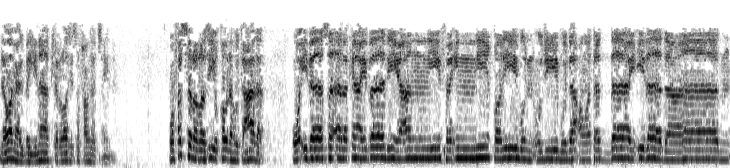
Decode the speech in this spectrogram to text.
لوامع البينات للرازي صفحة 91 وفسر الرازي قوله تعالى وإذا سألك عبادي عني فإني قريب أجيب دعوة الداع إذا دعان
